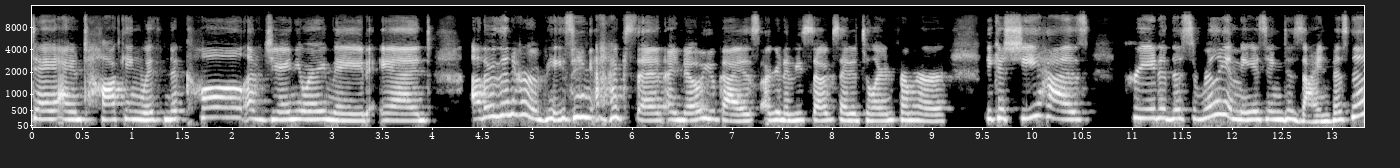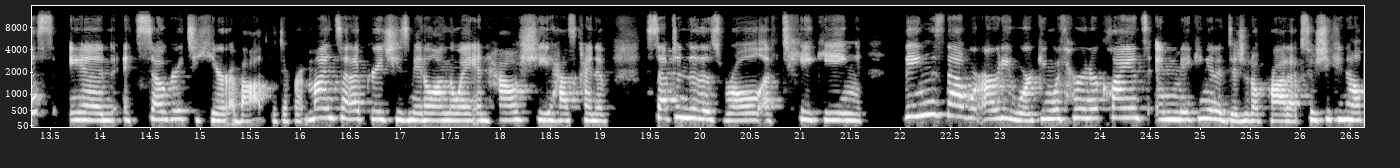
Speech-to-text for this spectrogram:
Today, I am talking with Nicole of January Made. And other than her amazing accent, I know you guys are going to be so excited to learn from her because she has created this really amazing design business. And it's so great to hear about the different mindset upgrades she's made along the way and how she has kind of stepped into this role of taking things that were already working with her and her clients and making it a digital product so she can help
